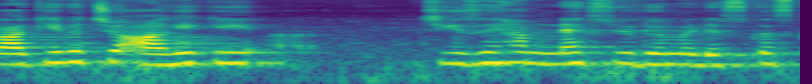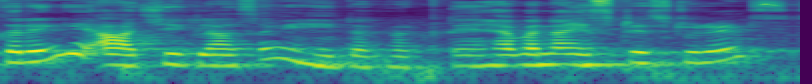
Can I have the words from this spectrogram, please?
बाकी बच्चों आगे की चीज़ें हम नेक्स्ट वीडियो में डिस्कस करेंगे। आज की क्लास हम यहीं तक रखते हैं। हैव अ नाइस स्टूडेंट्स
